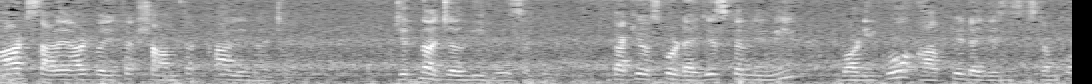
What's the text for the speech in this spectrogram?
आठ, साढ़े आठ बजे तक शाम तक खा लेना चाहिए, जितना जल्दी हो सके, ताकि उसको डाइजेस्ट करने में बॉडी को, आपके डाइजेस्टिव सिस्टम को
